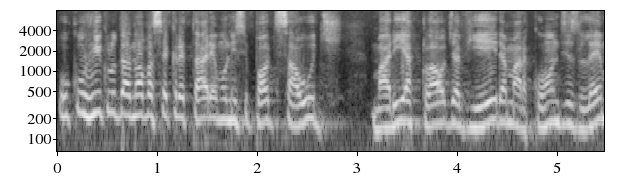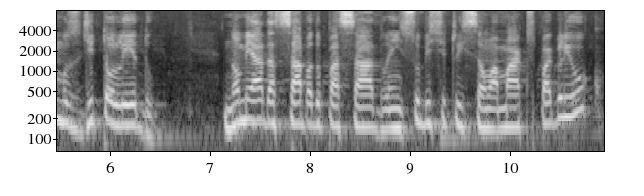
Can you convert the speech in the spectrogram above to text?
o currículo da nova secretária municipal de saúde, Maria Cláudia Vieira Marcondes Lemos de Toledo, nomeada sábado passado em substituição a Marcos Pagliuco,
